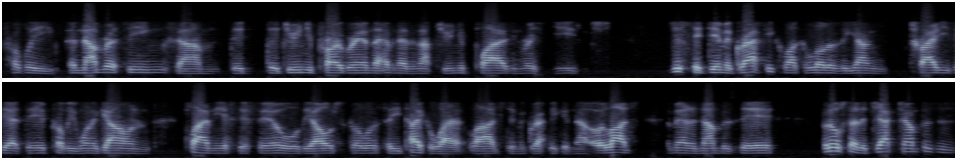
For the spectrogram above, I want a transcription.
probably a number of things. Um, their, their junior program, they haven't had enough junior players in recent years, which just their demographic, like a lot of the young tradies out there probably want to go and play in the SFL or the old schoolers. So you take away a large demographic and or a large amount of numbers there. But also the jack jumpers has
